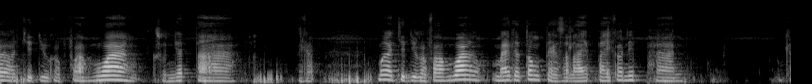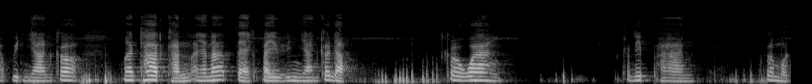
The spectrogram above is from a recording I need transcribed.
็จิตอยู่กับความว่างสุญญตานะครับ เมื่อจิตอยู่กับความว่าง แม้จะต้องแตกสลายไปก็นิพพานครับวิญญาณก็เมื่อธาตุขันธ์อายนะแตกไปวิญญาณก็ดับ ก็ว่างก็นิพพานก็หมด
